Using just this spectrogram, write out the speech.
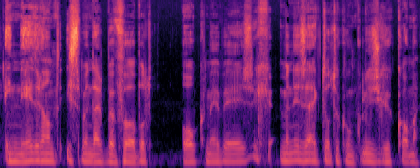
In Nederland is men daar bijvoorbeeld ook mee bezig. Men is eigenlijk tot de conclusie gekomen,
